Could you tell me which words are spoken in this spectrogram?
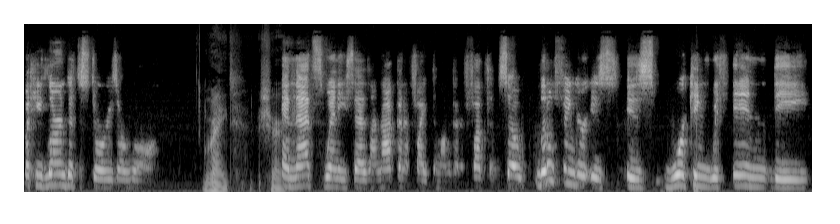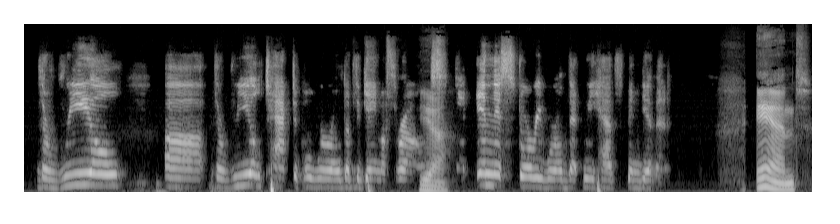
But he learned that the stories are wrong. Right. Sure. And that's when he says, I'm not going to fight them. I'm going to fuck them. So Littlefinger is is working within the the real uh, the real tactical world of the Game of Thrones. Yeah. In this story world that we have been given and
